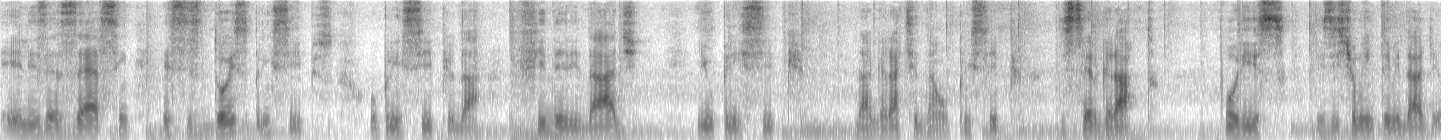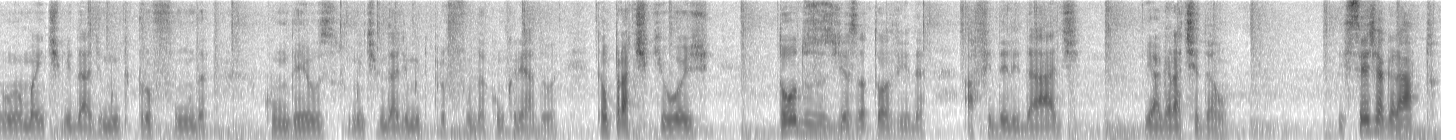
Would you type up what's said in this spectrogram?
eles exercem esses dois princípios: o princípio da fidelidade e o princípio da gratidão, o princípio de ser grato. Por isso, existe uma intimidade, uma intimidade muito profunda com Deus, uma intimidade muito profunda com o Criador. Então, pratique hoje todos os dias da tua vida a fidelidade e a gratidão. E seja grato,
